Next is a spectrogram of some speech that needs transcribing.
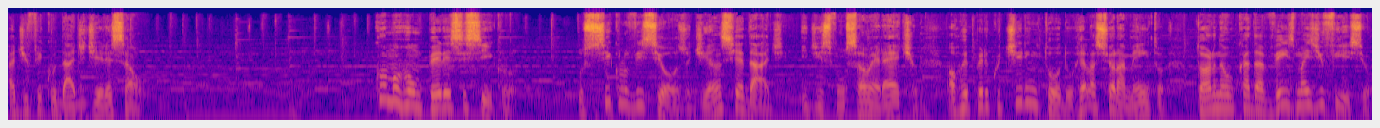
a dificuldade de ereção. Como romper esse ciclo? O ciclo vicioso de ansiedade e disfunção erétil, ao repercutir em todo o relacionamento, torna-o cada vez mais difícil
